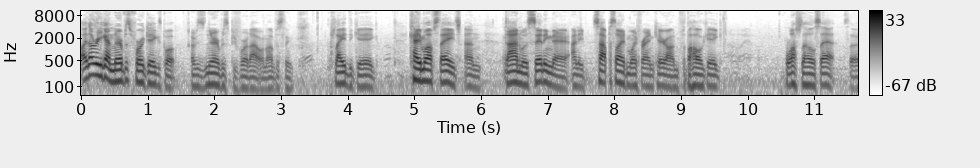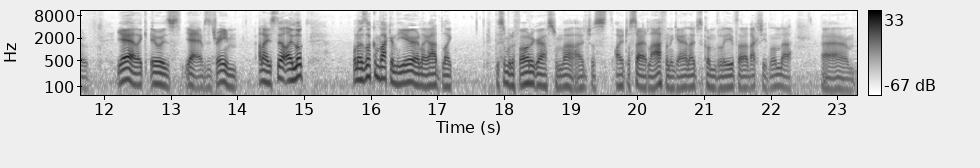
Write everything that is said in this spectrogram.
I don't really get nervous before gigs, but I was nervous before that one. Obviously, played the gig, came off stage, and Dan was sitting there, and he sat beside my friend Kieran for the whole gig, watched the whole set. So, yeah, like it was, yeah, it was a dream. And I still, I looked when I was looking back in the year, and I had like some of the photographs from that. I just, I just started laughing again. I just couldn't believe that I'd actually done that. Um,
